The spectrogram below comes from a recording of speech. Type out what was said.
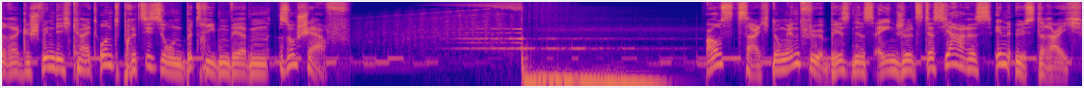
anderer Geschwindigkeit und Präzision betrieben werden, so Scherf. Auszeichnungen für Business Angels des Jahres in Österreich.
